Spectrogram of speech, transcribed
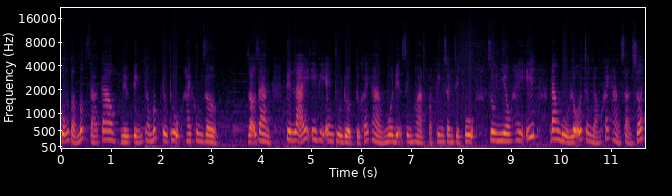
cũng có mức giá cao nếu tính theo mức tiêu thụ hay khung giờ. Rõ ràng, tiền lãi EVN thu được từ khách hàng mua điện sinh hoạt và kinh doanh dịch vụ, dù nhiều hay ít, đang bù lỗ cho nhóm khách hàng sản xuất.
